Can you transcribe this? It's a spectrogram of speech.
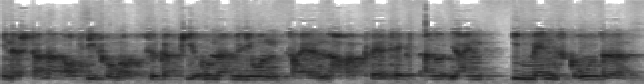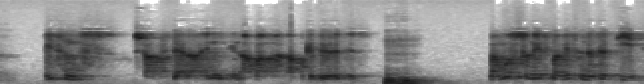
in der Standardauflieferung aus circa 400 Millionen Zeilen ABAP-Quelltext, also ein immens großer Wissensschatz, der da in, in ABAP abgebildet ist. Mhm. Man muss zunächst mal wissen, das ist die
